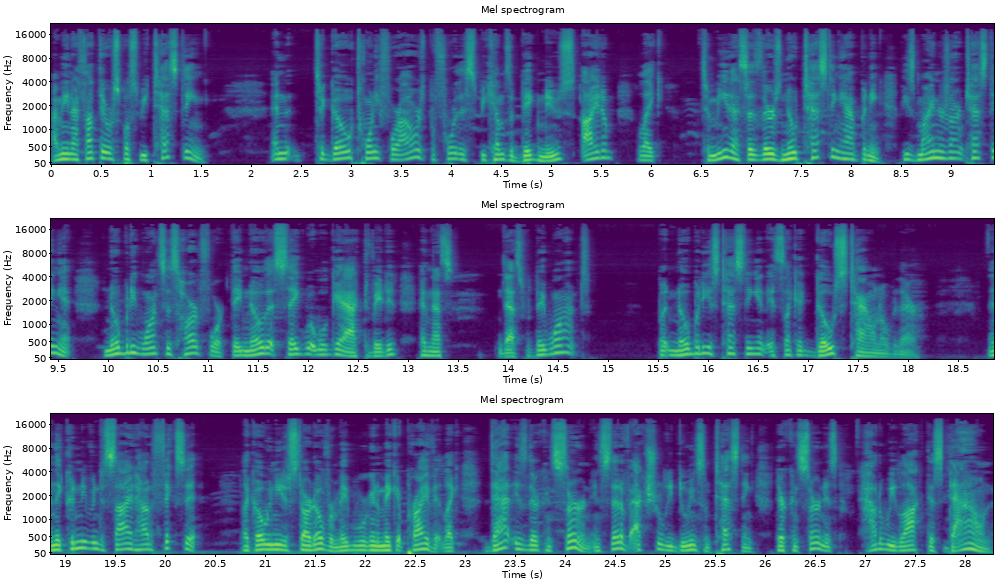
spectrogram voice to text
I mean, I thought they were supposed to be testing. And to go 24 hours before this becomes a big news item, like, to me that says there's no testing happening. These miners aren't testing it. Nobody wants this hard fork. They know that SegWit will get activated, and that's that's what they want but nobody is testing it. It's like a ghost town over there. And they couldn't even decide how to fix it. Like, oh, we need to start over. Maybe we're going to make it private. Like, that is their concern. Instead of actually doing some testing, their concern is how do we lock this down?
